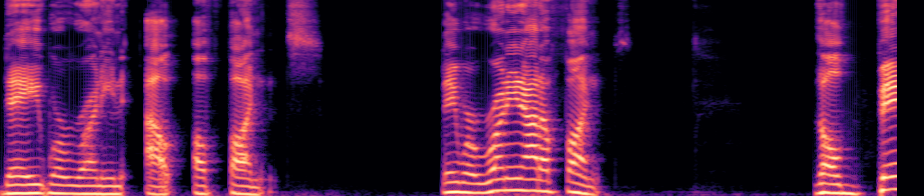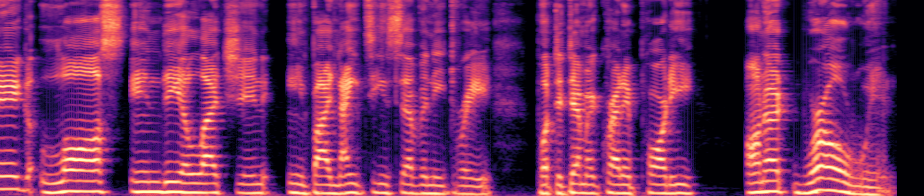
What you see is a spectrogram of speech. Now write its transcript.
they were running out of funds. They were running out of funds. The big loss in the election in, by 1973 put the Democratic Party on a whirlwind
